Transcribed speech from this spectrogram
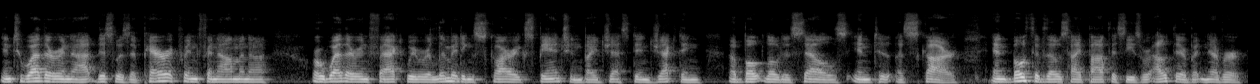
into whether or not this was a paracrine phenomena or whether in fact we were limiting scar expansion by just injecting a boatload of cells into a scar. And both of those hypotheses were out there but never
